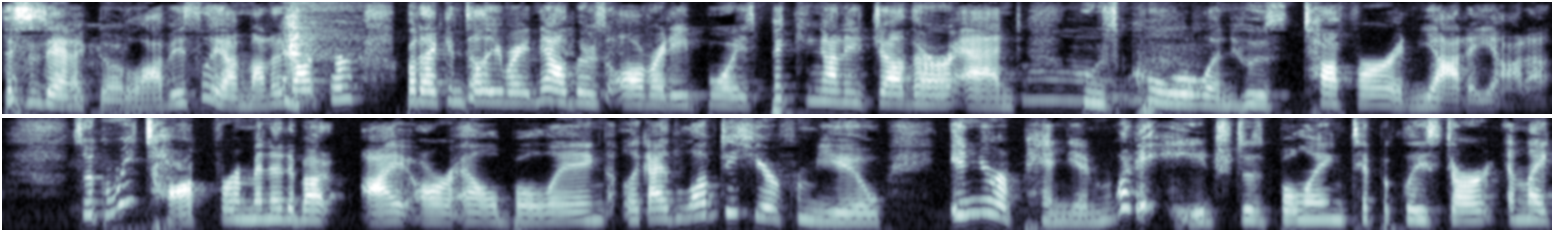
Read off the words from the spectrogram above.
this is mm-hmm. anecdotal. Obviously, I'm not a doctor, but I can tell you right now, there's already boys picking on each other and who's Oh. cool and who's tougher and yada yada. So can we talk for a minute about IRL bullying? Like, I'd love to hear from you. In your opinion, what age does bullying typically start? And like,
